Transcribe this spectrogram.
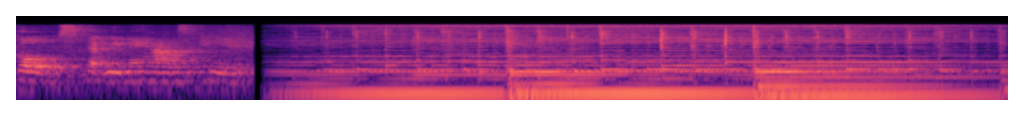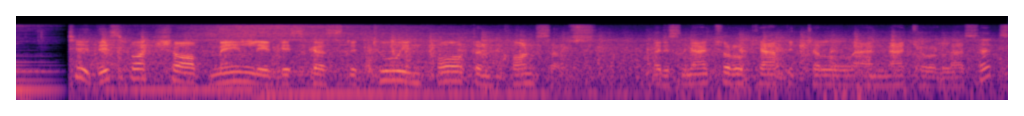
goals that we may have as a community. See, this workshop mainly discussed two important concepts, that is natural capital and natural assets.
